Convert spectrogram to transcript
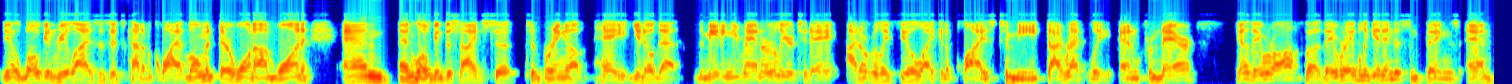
you know Logan realizes it's kind of a quiet moment. They're one on one, and and Logan decides to to bring up, hey, you know that the meeting you ran earlier today, I don't really feel like it applies to me directly. And from there, you know, they were off. Uh, they were able to get into some things, and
